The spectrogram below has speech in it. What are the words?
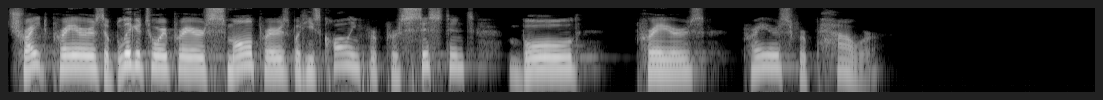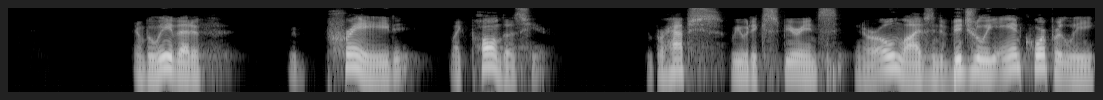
trite prayers, obligatory prayers, small prayers, but he's calling for persistent, bold prayers, prayers for power. And believe that if we prayed like Paul does here, and perhaps we would experience in our own lives, individually and corporately,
